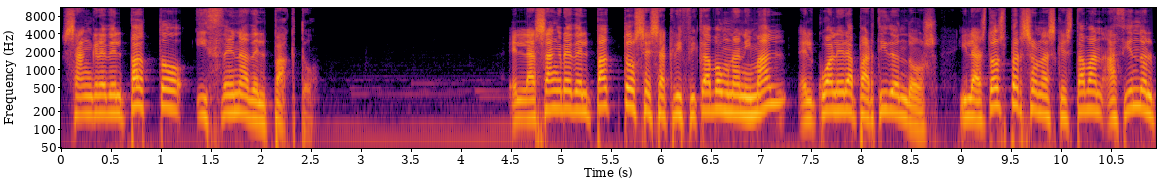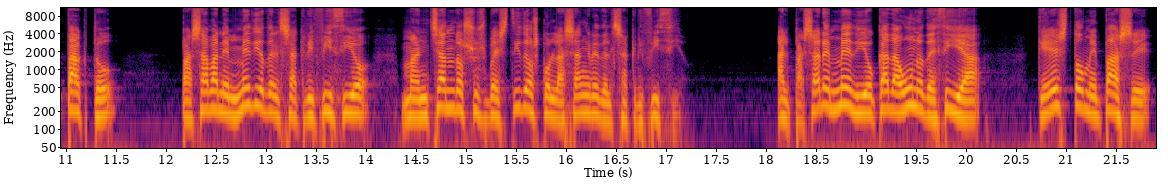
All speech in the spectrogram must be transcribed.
sangre del pacto y cena del pacto. En la sangre del pacto se sacrificaba un animal, el cual era partido en dos, y las dos personas que estaban haciendo el pacto pasaban en medio del sacrificio manchando sus vestidos con la sangre del sacrificio. Al pasar en medio, cada uno decía, que esto me pase,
